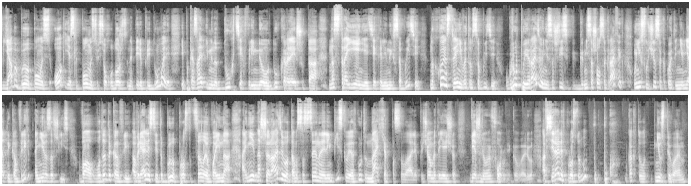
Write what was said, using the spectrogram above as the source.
я бы был полностью ок, если полностью все художественно перепридумали и показали именно дух тех времен, дух короля и шута, настроение тех или иных событий. Но какое настроение в этом событии? У группы и радио не, сошлись, не сошелся график, у них случился какой-то невнятный конфликт, они разошлись. Вау, вот это конфликт. А в реальности это было просто целая война. Они наше радио там со сцены Олимпийского и откуда-то нахер посылали. Причем это я еще в вежливой форме говорю. А в сериале просто просто, ну, пук-пук, как-то вот не успеваем.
